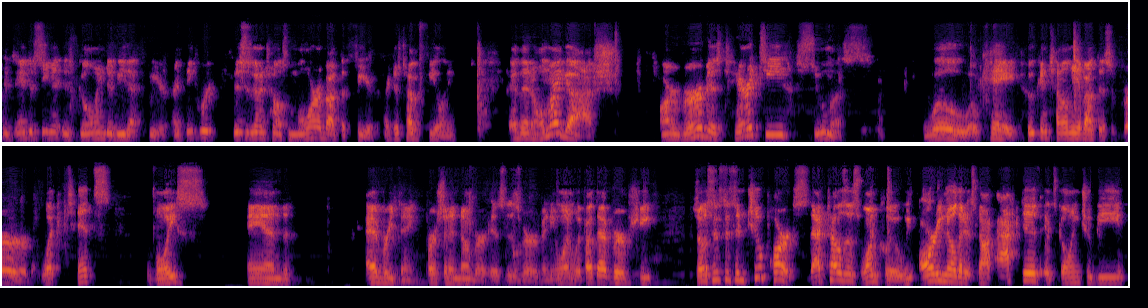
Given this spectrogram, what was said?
its antecedent is going to be that fear. I think we're this is going to tell us more about the fear. I just have a feeling. And then, oh my gosh, our verb is territi sumus. Whoa, okay. Who can tell me about this verb? What tense, voice, and everything, person and number, is this verb? Anyone? Whip out that verb sheet. So since it's in two parts, that tells us one clue. We already know that it's not active. It's going to be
